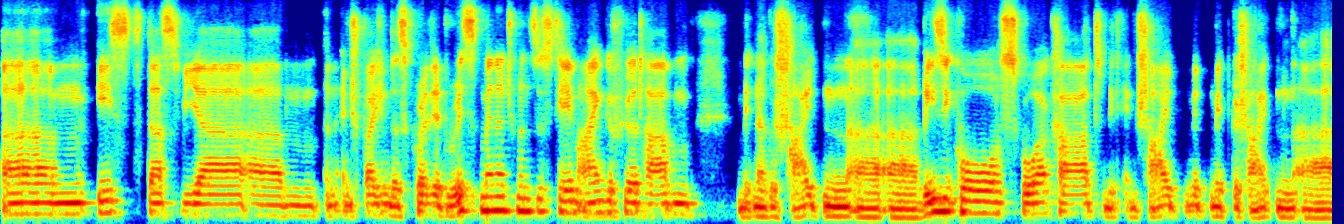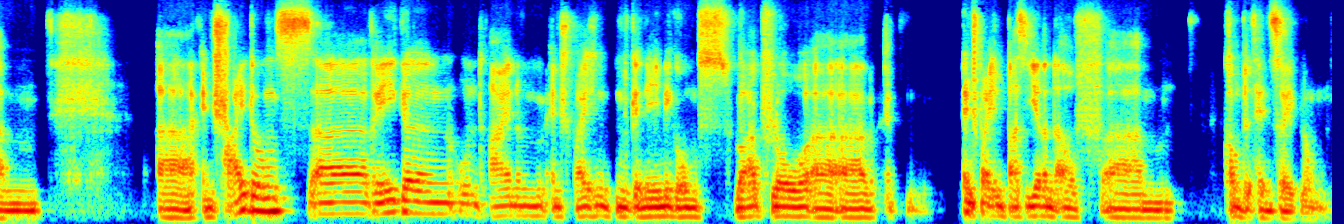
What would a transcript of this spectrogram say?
ähm, ist, dass wir ähm, ein entsprechendes Credit Risk Management System eingeführt haben mit einer gescheiten äh, äh, Risikoscorecard, mit, mit, mit gescheiten ähm, äh, Entscheidungsregeln äh, und einem entsprechenden Genehmigungsworkflow, äh, äh, entsprechend basierend auf ähm, Kompetenzregelungen.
